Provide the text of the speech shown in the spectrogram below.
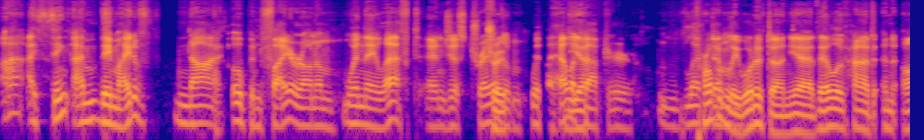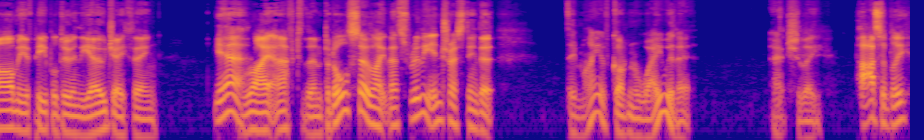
I, I think I'm. They might have not opened fire on them when they left and just trailed True. them with a helicopter. let Probably them- would have done. Yeah, they'll have had an army of people doing the OJ thing Yeah. right after them. But also, like, that's really interesting that they might have gotten away with it. Actually, Possibly.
